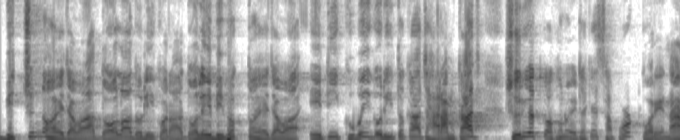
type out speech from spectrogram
বিচ্ছিন্ন হয়ে যাওয়া, দলাদলি করা, দলে বিভক্ত হয়ে যাওয়া, এটি খুবই গর্হিত কাজ, হারাম কাজ। শরীয়ত কখনো এটাকে সাপোর্ট করে না।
